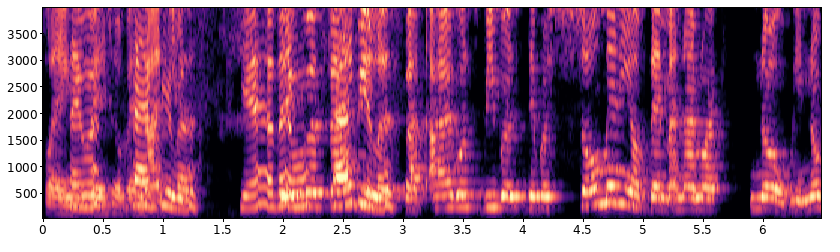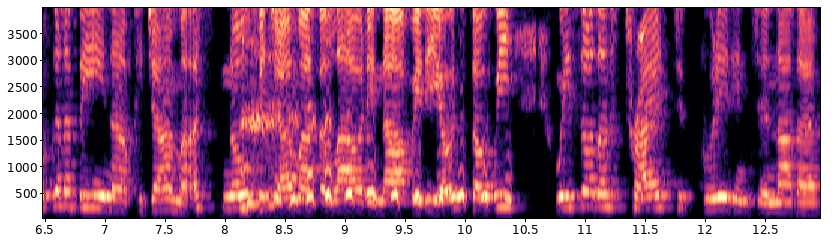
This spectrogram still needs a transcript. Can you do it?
playing they Beethoven. Were fabulous. Yeah, they, they were, were fabulous. fabulous. But I was, we were, there were so many of them, and I'm like, no, we're not going to be in our pajamas. No pajamas allowed in our videos. So we we sort of tried to put it into another,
